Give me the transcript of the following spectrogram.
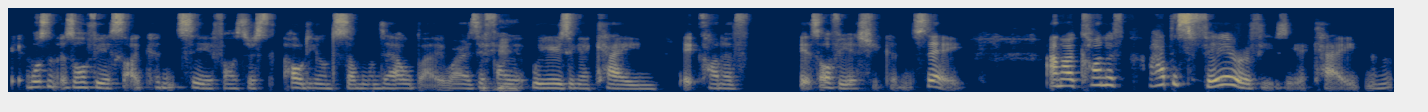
it wasn't as obvious that I couldn't see if I was just holding onto someone's elbow. Whereas if mm-hmm. I were using a cane, it kind of it's obvious you couldn't see. And I kind of I had this fear of using a cane and,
